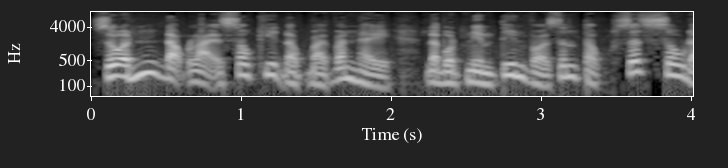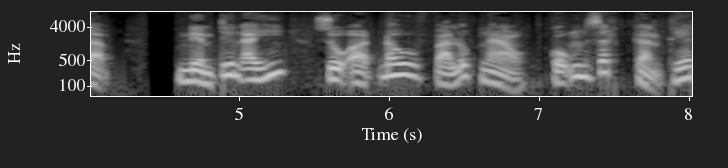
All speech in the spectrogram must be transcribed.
Dấu ấn đọc lại sau khi đọc bài văn này là một niềm tin vào dân tộc rất sâu đậm. Niềm tin ấy dù ở đâu và lúc nào cũng rất cần thiết.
